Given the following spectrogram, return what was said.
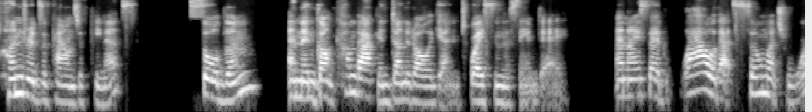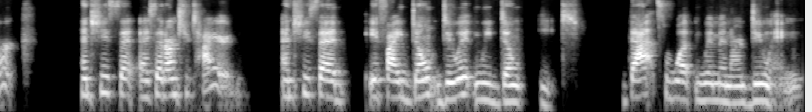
hundreds of pounds of peanuts, sold them, and then gone, come back and done it all again twice in the same day. And I said, Wow, that's so much work. And she said, I said, Aren't you tired? And she said, If I don't do it, we don't eat that's what women are doing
